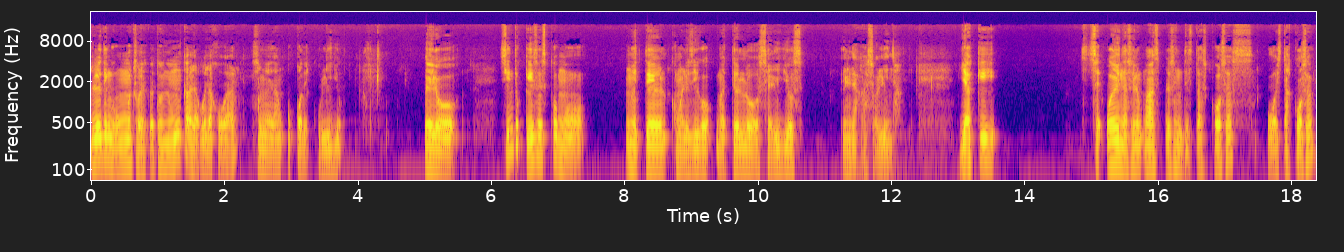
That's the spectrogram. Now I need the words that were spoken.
Yo le tengo mucho respeto. Nunca la voy a jugar. Si me da un poco de culillo. Pero siento que eso es como meter, como les digo, meter los cerillos en la gasolina. Ya que se pueden hacer más presentes estas cosas o esta cosa.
